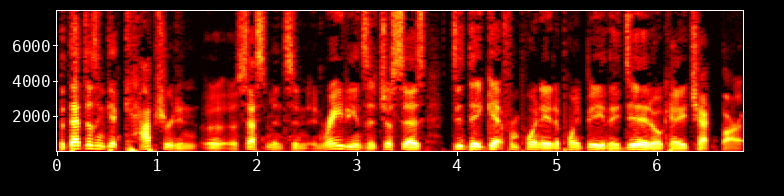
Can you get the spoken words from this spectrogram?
But that doesn't get captured in uh, assessments and, and, ratings. It just says, did they get from point A to point B? They did. Okay, check bar,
